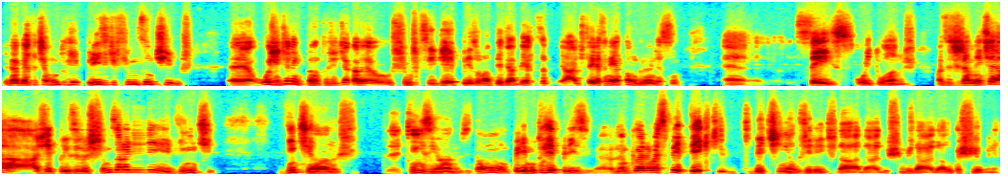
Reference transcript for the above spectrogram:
TV aberta tinha muito reprise de filmes antigos. É, hoje em dia nem tanto. Hoje em dia, os filmes que se reprisam na TV aberta, a diferença nem é tão grande assim. É, seis, oito anos. Mas antigamente as reprises dos filmes eram de 20, 20 anos, 15 anos. Então peguei muito reprise. Eu lembro que eu era o SBT que, que detinha os direitos da, da, dos filmes da, da Lucasfilm, né?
